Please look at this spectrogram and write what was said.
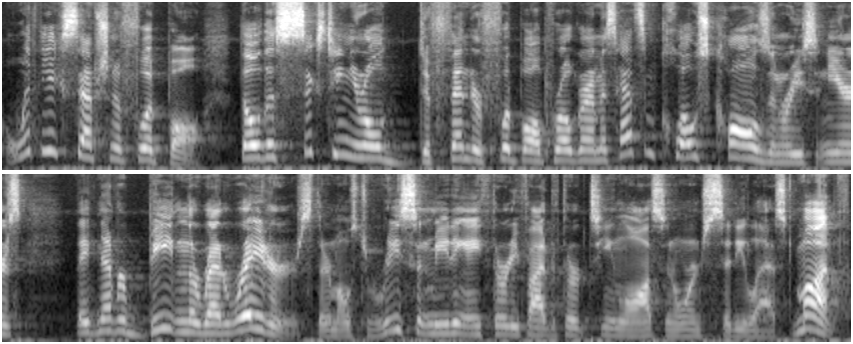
with the exception of football. Though the 16 year old Defender football program has had some close calls in recent years, they've never beaten the Red Raiders, their most recent meeting a 35 13 loss in Orange City last month.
